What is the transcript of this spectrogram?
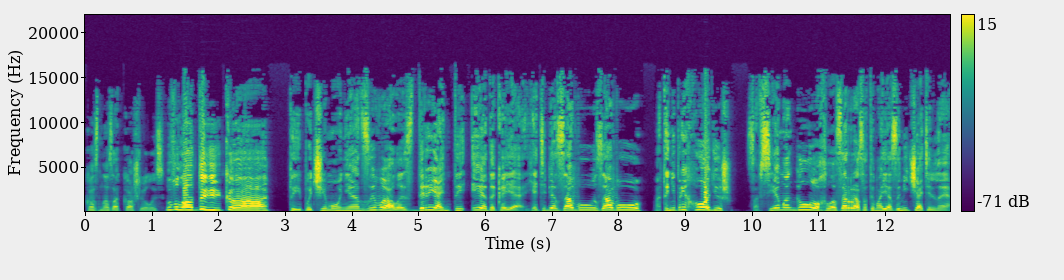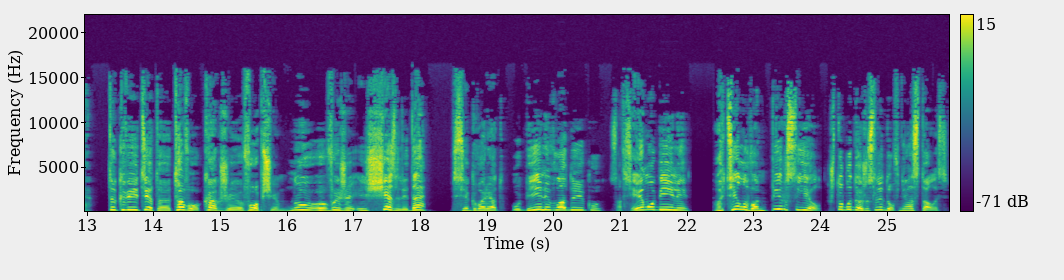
Казна закашлялась. «Владыка!» «Ты почему не отзывалась, дрянь ты эдакая? Я тебя зову, зову, а ты не приходишь! Совсем оглохла, зараза ты моя замечательная!» «Так ведь это того, как же, в общем, ну, вы же исчезли, да? Все говорят, убили владыку, совсем убили, а тело вампир съел, чтобы даже следов не осталось.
